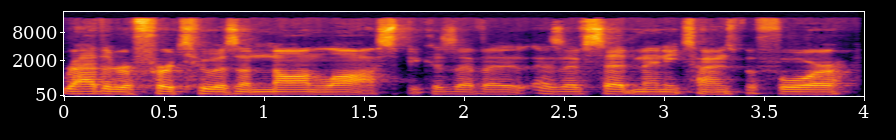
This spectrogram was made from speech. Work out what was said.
rather refer to as a non-loss because, I've, as I've said many times before,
